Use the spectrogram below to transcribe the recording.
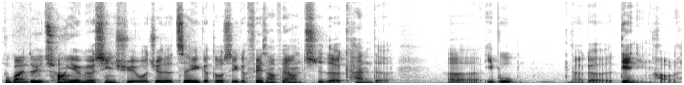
不管你对创业有没有兴趣，我觉得这个都是一个非常非常值得看的呃一部那个电影。好了，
